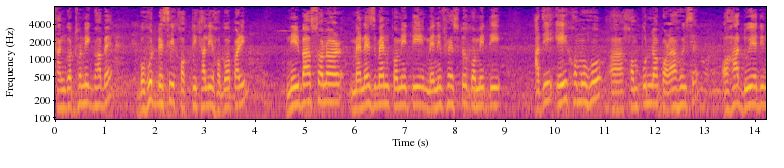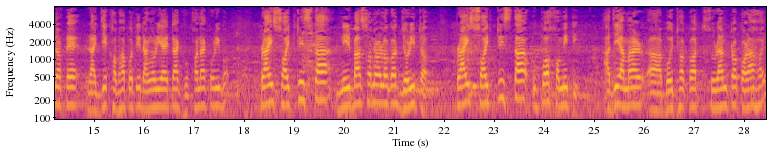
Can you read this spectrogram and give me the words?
সাংগঠনিকভাৱে বহুত বেছি শক্তিশালী হ'ব পাৰিম। নিৰ্বাচনৰ মেনেজমেণ্ট কমিটি মেনিফেষ্টো কমিটি আজি এইসমূহো সম্পূৰ্ণ কৰা হৈছে। অহা দুই এদিনতে ৰাজ্যিক সভাপতি ডাঙৰীয়াই তাক ঘোষণা কৰিব। প্ৰায় ছয়ত্ৰিশটা নিৰ্বাচনৰ লগত জড়িত প্ৰায় ছয়ত্ৰিশটা উপ সমিতি আজি আমাৰ বৈঠকত চূড়ান্ত কৰা হয়।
